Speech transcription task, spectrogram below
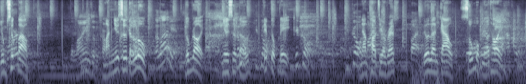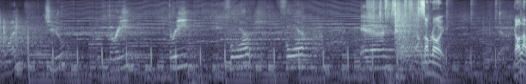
dùng sức vào, mạnh như sư tử luôn. Đúng rồi, như sư tử. Tiếp tục đi. Nam going. 5 reps. Đưa lên cao, xuống một nửa thôi. One, two, three, three, four, four, and Xong rồi. Đó là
